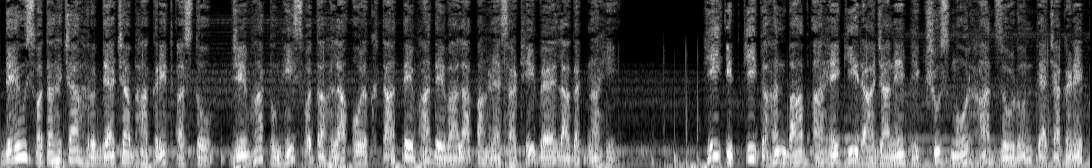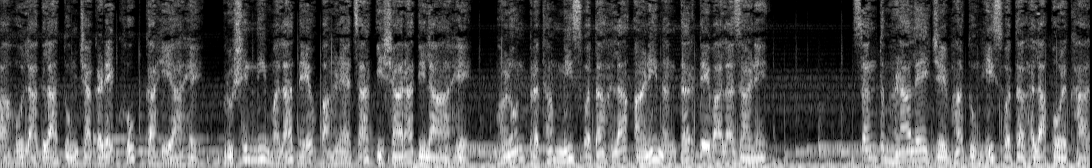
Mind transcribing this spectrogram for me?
देव स्वतःच्या हृदयाच्या भाकरीत असतो. जेव्हा तुम्ही स्वतःला ओळखता तेव्हा देवाला पाहण्यासाठी वेळ लागत नाही. ही इतकी गहन बाब आहे की राजाने भिक्षुसमोर हात जोडून त्याच्याकडे पाहू लागला तुमच्याकडे खूप काही आहे. ऋषींनी मला देव पाहण्याचा इशारा दिला आहे. म्हणून प्रथम मी स्वतःला आणि नंतर देवाला जाणे. संत म्हणाले जेव्हा तुम्ही स्वतःला ओळखाल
